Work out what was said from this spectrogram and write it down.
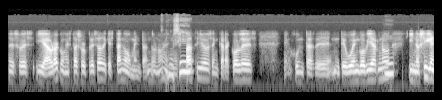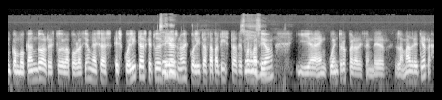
Eso es. Y ahora con esta sorpresa de que están aumentando, ¿no? En espacios, en caracoles, en juntas de, buen gobierno mm. y nos siguen convocando al resto de la población a esas escuelitas que tú decías, ¿no? Escuelitas zapatistas de formación y a encuentros para defender la madre tierra,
